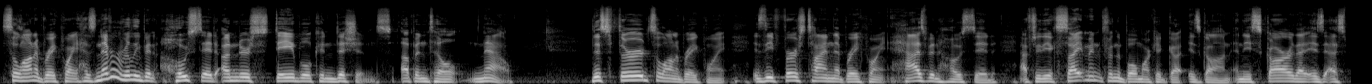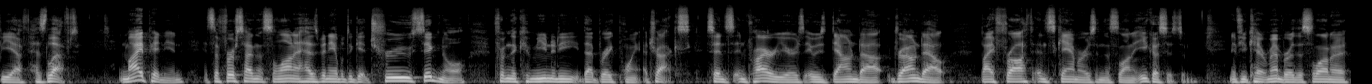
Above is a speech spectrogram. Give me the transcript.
Solana Breakpoint has never really been hosted under stable conditions up until now. This third Solana Breakpoint is the first time that Breakpoint has been hosted after the excitement from the bull market is gone and the scar that is SBF has left. In my opinion, it's the first time that Solana has been able to get true signal from the community that Breakpoint attracts, since in prior years it was drowned out, drowned out by froth and scammers in the Solana ecosystem. And if you can't remember, the Solana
